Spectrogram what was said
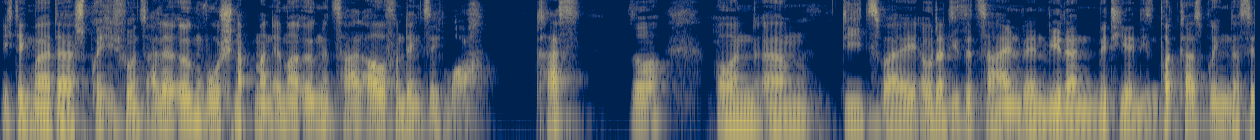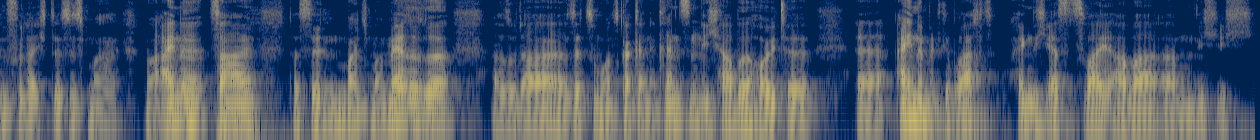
ich denke mal, da spreche ich für uns alle. Irgendwo schnappt man immer irgendeine Zahl auf und denkt sich, boah, krass, so. Und ähm, die zwei oder diese Zahlen werden wir dann mit hier in diesen Podcast bringen. Das sind vielleicht, das ist mal nur eine Zahl, das sind manchmal mehrere. Also da äh, setzen wir uns gar keine Grenzen. Ich habe heute äh, eine mitgebracht, eigentlich erst zwei, aber ähm, ich, ich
